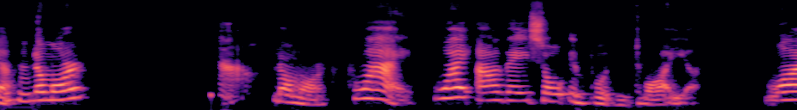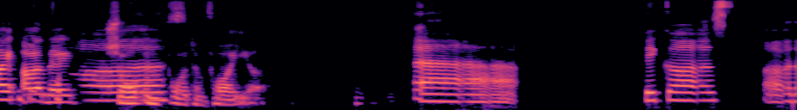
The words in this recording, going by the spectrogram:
Yeah. Mhm. No more. No. No more. Why? Why are they so important for you? Why are they so important for you? Uh, because, uh,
